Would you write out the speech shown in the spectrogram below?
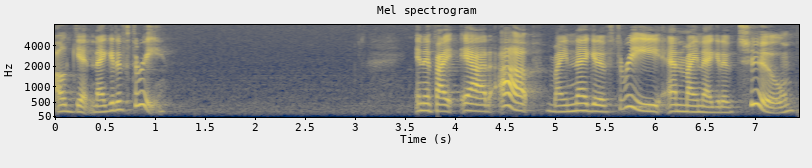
I'll get negative 3. And if I add up my negative 3 and my negative 2,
